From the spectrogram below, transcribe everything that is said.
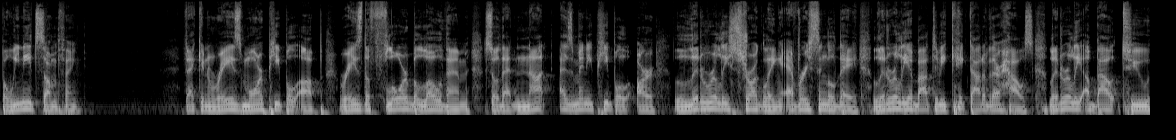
But we need something that can raise more people up, raise the floor below them so that not as many people are literally struggling every single day, literally about to be kicked out of their house, literally about to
